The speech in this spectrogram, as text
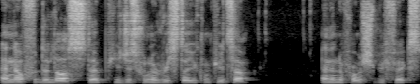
And now for the last step, you just want to restart your computer and then the problem should be fixed.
